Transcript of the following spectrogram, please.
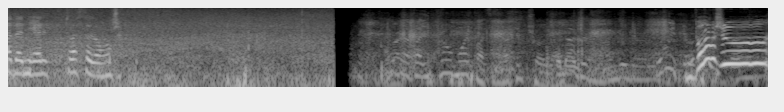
Toi Daniel, pour toi Solange. Bonjour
